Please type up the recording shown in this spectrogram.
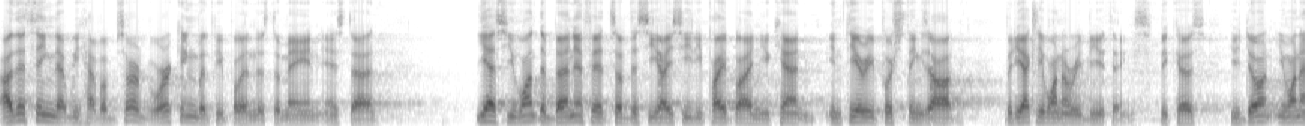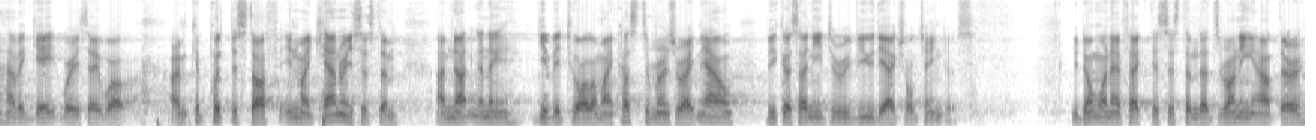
other thing that we have observed working with people in this domain is that, yes, you want the benefits of the CI-CD pipeline. You can, in theory, push things out, but you actually want to review things because you don't, you want to have a gate where you say, well, I can put this stuff in my canary system. I'm not going to give it to all of my customers right now because I need to review the actual changes. You don't want to affect the system that's running out there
